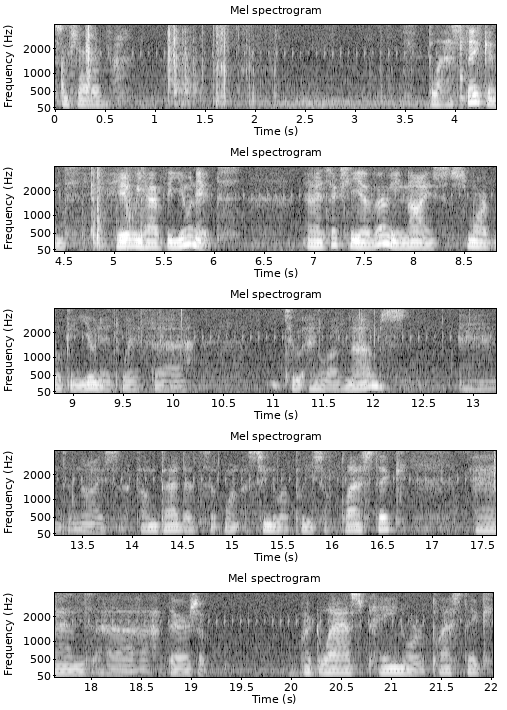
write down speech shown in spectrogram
some sort of plastic and here we have the unit and it's actually a very nice smart looking unit with uh, two analog knobs and a nice thumb pad that's one, a singular piece of plastic and uh, there's a a glass pane or a plastic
